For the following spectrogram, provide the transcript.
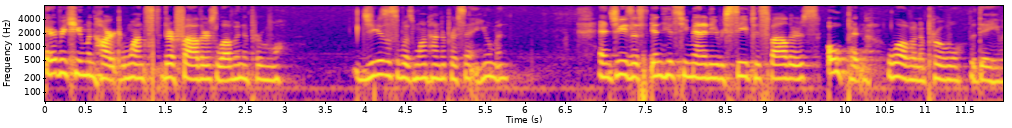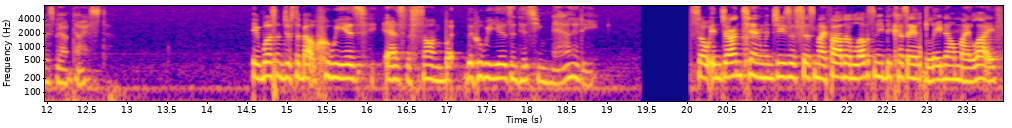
Every human heart wants their Father's love and approval. Jesus was 100% human. And Jesus, in his humanity, received his Father's open love and approval the day he was baptized. It wasn't just about who he is as the Son, but who he is in his humanity. So in John 10, when Jesus says, My Father loves me because I lay down my life,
